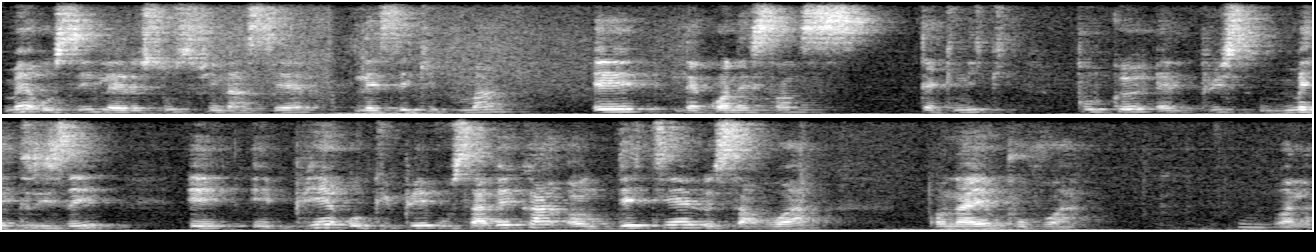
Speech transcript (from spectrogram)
mais aussi les ressources financières, les équipements et les connaissances techniques pour qu'elles puissent maîtriser et, et bien occuper. Vous savez, quand on détient le savoir, on a un pouvoir. Voilà.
